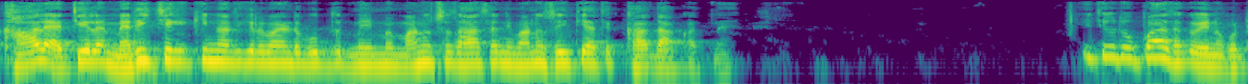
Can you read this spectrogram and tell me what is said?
කාලේ ඇතිලා මැරිච් එකක ඉන්නවද කියලා බලන්න බුද්ධ මේ මනුස්ස සාසනේ මනුස්ස ඉතිහාසෙක කවදාකවත් නැහැ. ඉතින් උපාසක වෙනකොට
